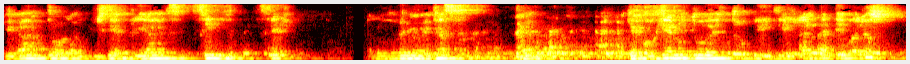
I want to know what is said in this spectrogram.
llegaban todas las universidades privadas sin a los dueños de casa, que acogieron todo esto y que realmente es valioso.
